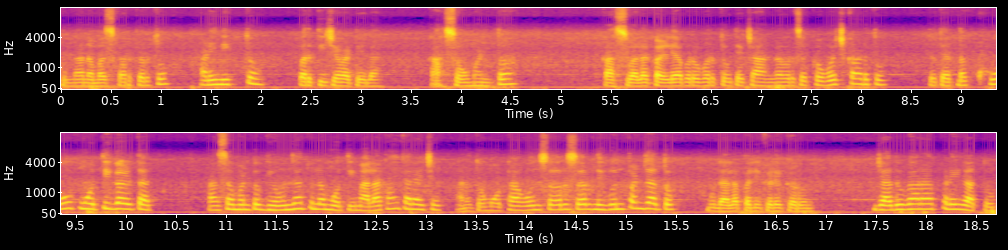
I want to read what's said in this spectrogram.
पुन्हा नमस्कार करतो. आणि निघतो परतीच्या वाटेला. कासव म्हणतं कासवाला कळल्याबरोबर तो त्याच्या अंगावरचं कवच काढतो. तर त्यातनं खूप मोती गळतात. असं म्हणतो घेऊन जा तुला मोती मला काय करायचे? आणि तो मोठा होऊन सर सर निघून पण जातो मुलाला पलीकडे करून. जादूगाराकडे जातो.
